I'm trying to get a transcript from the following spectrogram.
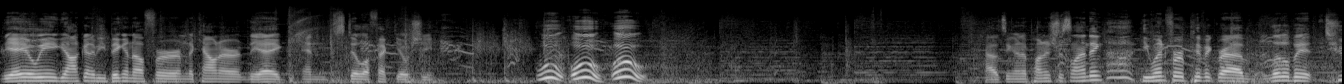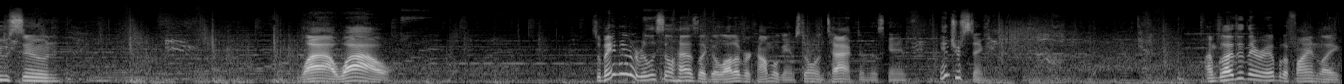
The AoE not going to be big enough for him to counter the egg and still affect Yoshi. Ooh, ooh, ooh! How's he going to punish this landing? he went for a pivot grab a little bit too soon. Wow, wow. So Bayonetta really still has like a lot of her combo game still intact in this game. Interesting. I'm glad that they were able to find like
